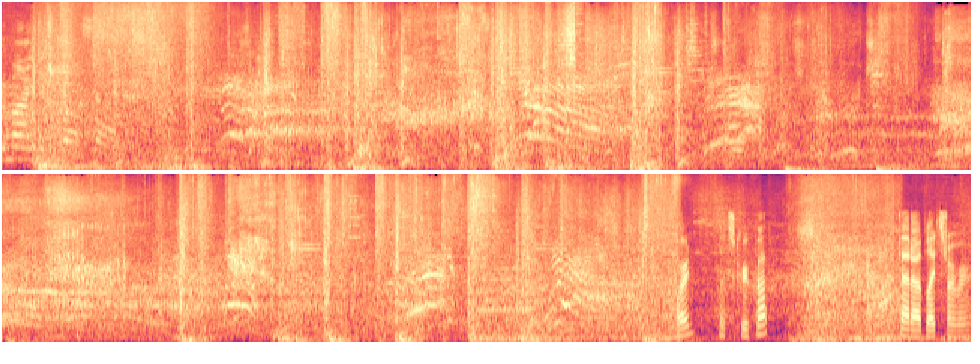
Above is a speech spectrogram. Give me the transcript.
remind us of ourselves. Horde, let's group up. That uh, Blightstormer.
